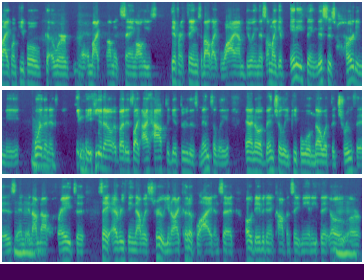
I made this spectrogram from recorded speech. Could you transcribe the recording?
Like when people were you know, in my comments saying all these different things about like why I'm doing this. I'm like, if anything, this is hurting me more than it's hurting me, you know? But it's like, I have to get through this mentally. And I know eventually people will know what the truth is. And, Mhm. and I'm not afraid to say everything that was true. You know, I could have lied and said, "Oh, David didn't compensate me anything," oh, Mhm. or,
